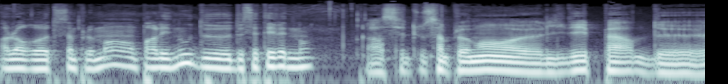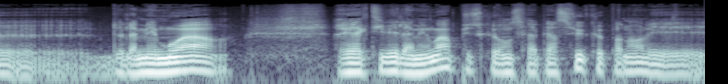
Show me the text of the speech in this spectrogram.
Alors euh, tout simplement parlez-nous de, de cet événement. Alors c'est tout simplement euh, l'idée part de, de la mémoire, réactiver la mémoire, puisqu'on s'est aperçu que pendant les,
